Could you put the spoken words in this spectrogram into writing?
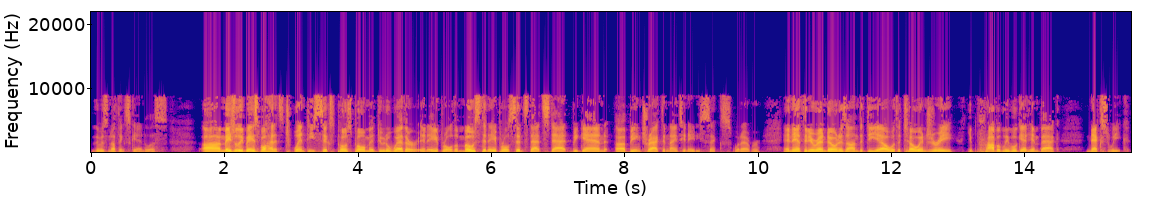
there was nothing scandalous. Uh, Major League Baseball had its 26th postponement due to weather in April, the most in April since that stat began uh, being tracked in 1986, whatever. And Anthony Rendon is on the DL with a toe injury. You probably will get him back next week.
